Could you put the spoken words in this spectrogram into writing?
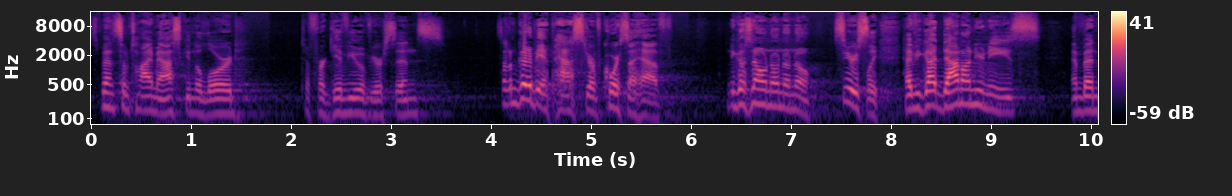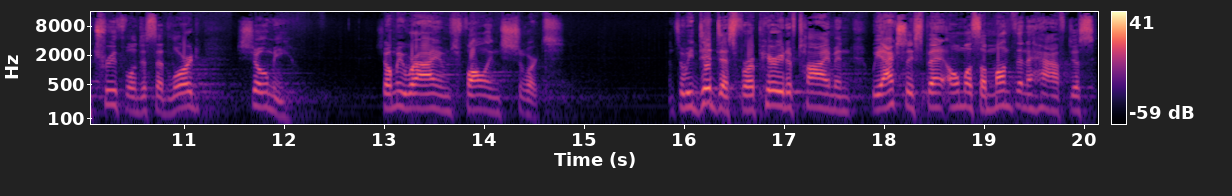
spent some time asking the Lord to forgive you of your sins? I said, I'm going to be a pastor. Of course I have. He goes, No, no, no, no. Seriously, have you got down on your knees and been truthful and just said, Lord, show me. Show me where I am falling short. And so we did this for a period of time, and we actually spent almost a month and a half just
